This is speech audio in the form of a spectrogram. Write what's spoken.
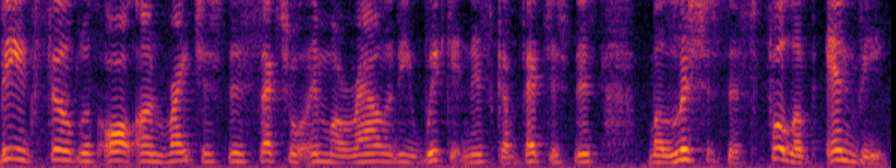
being filled with all unrighteousness, sexual immorality, wickedness, covetousness, maliciousness, full of envy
